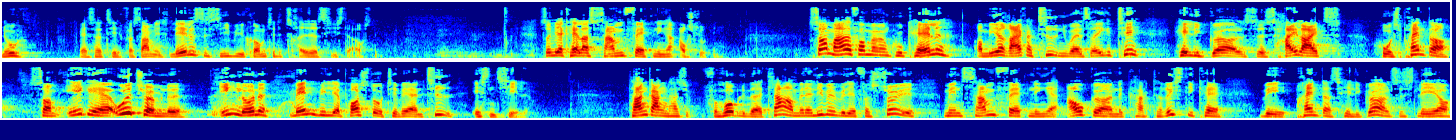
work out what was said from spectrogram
Nu ja, så til forsamlingens lettelse sige, at vi er kommet til det tredje og sidste afsnit. som jeg kalder sammenfatning og afslutning. Så meget for, hvad man kunne kalde, og mere rækker tiden jo altså ikke til, helliggørelses highlights hos printer, som ikke er udtømmende, ingenlunde, men vil jeg påstå til hver en tid essentielle. Tankegangen har forhåbentlig været klar, men alligevel vil jeg forsøge med en sammenfatning af afgørende karakteristika ved printers helliggørelseslære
